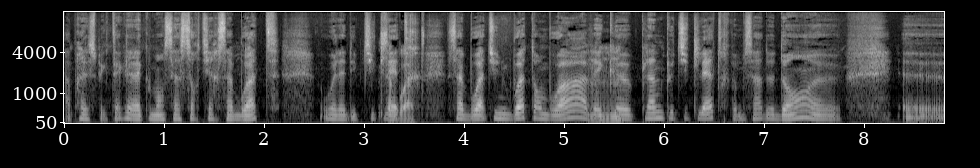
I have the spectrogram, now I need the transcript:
après le spectacle elle a commencé à sortir sa boîte où elle a des petites lettres. sa boîte une boîte en bois avec mhm. euh, plein de petites lettres comme ça dedans euh, euh,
